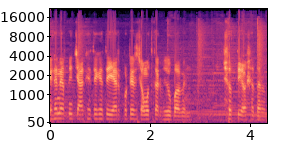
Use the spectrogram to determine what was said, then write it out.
এখানে আপনি চা খেতে খেতে এয়ারপোর্টের চমৎকার ভিউ পাবেন। সত্যি অসাধারণ।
